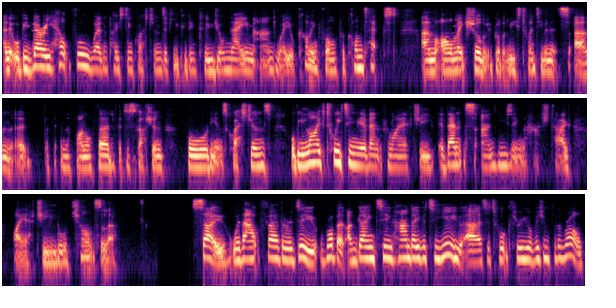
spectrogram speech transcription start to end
and it will be very helpful when posting questions if you could include your name and where you're coming from for context. Um, I'll make sure that we've got at least 20 minutes um, in the final third of the discussion for audience questions. We'll be live tweeting the event from IFG events and using the hashtag IFG Lord Chancellor. So without further ado, Robert, I'm going to hand over to you uh, to talk through your vision for the role.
